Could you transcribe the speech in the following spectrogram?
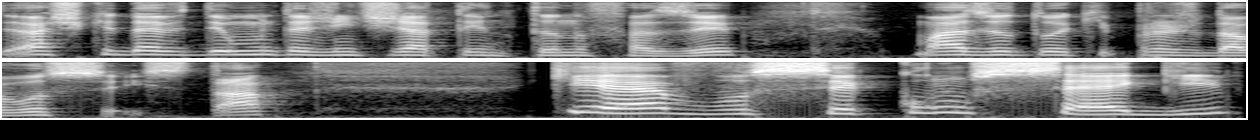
Eu acho que deve ter muita gente já tentando fazer, mas eu tô aqui para ajudar vocês, tá? Que é você consegue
